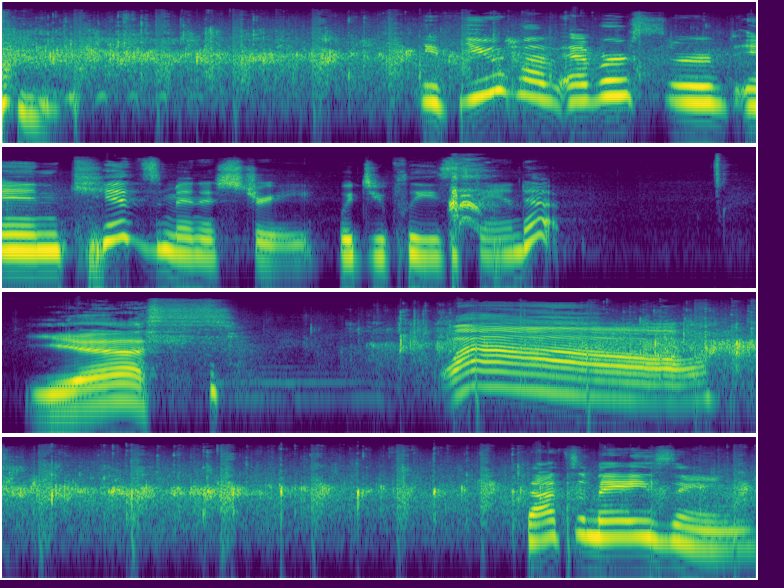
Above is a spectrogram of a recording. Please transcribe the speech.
if you have ever served in kids ministry, would you please stand up? Yes. Wow. That's amazing.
